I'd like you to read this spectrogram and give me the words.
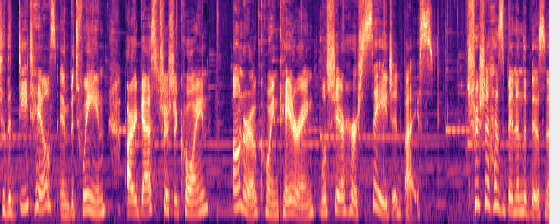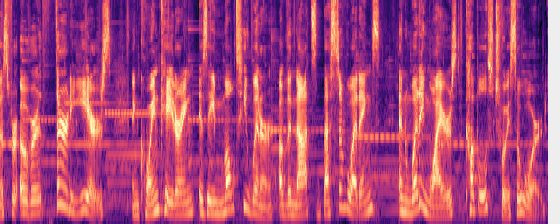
to the details in between, our guest Trisha Coyne, owner of Coyne Catering, will share her sage advice. Trisha has been in the business for over 30 years, and Coin Catering is a multi winner of the Knot's Best of Weddings and Wedding Wire's Couples Choice Award.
